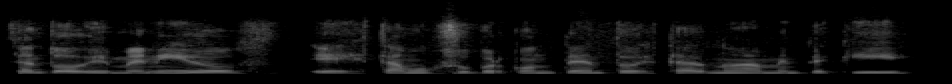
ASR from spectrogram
sean todos bienvenidos, eh, estamos súper contentos de estar nuevamente aquí.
